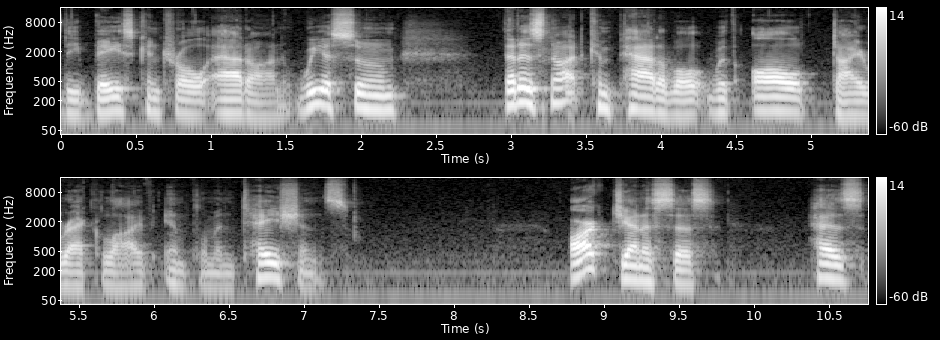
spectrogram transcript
the Bass Control add-on, we assume that is not compatible with all Dirac Live implementations. ARC Genesis has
